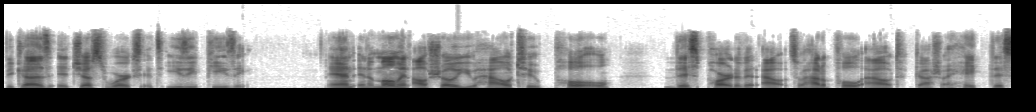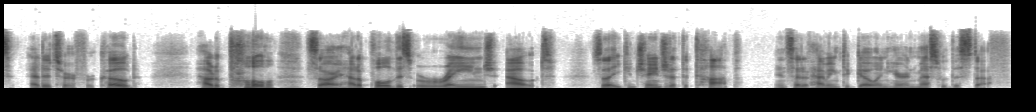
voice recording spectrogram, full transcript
because it just works. It's easy peasy. And in a moment, I'll show you how to pull this part of it out. So how to pull out, gosh, I hate this editor for code how to pull, sorry, how to pull this range out so that you can change it at the top instead of having to go in here and mess with this stuff.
